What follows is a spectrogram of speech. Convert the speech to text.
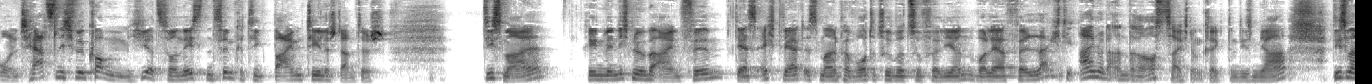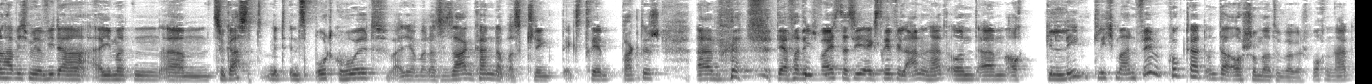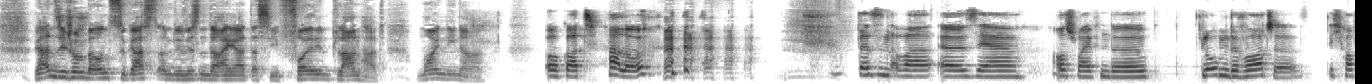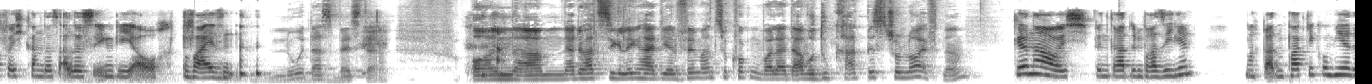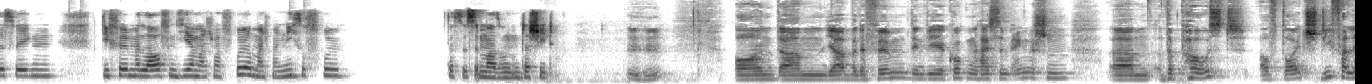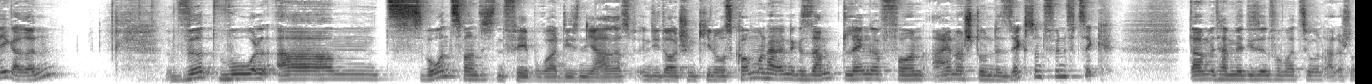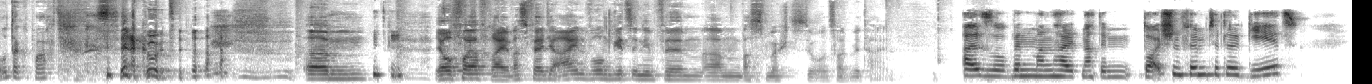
und herzlich willkommen hier zur nächsten Filmkritik beim Telestammtisch. Diesmal reden wir nicht nur über einen Film, der es echt wert ist, mal ein paar Worte drüber zu verlieren, weil er vielleicht die ein oder andere Auszeichnung kriegt in diesem Jahr. Diesmal habe ich mir wieder jemanden ähm, zu Gast mit ins Boot geholt, weil ich mal das so sagen kann, aber es klingt extrem praktisch, ähm, der von dem ich weiß, dass sie extrem viel Ahnung hat und ähm, auch gelegentlich mal einen Film geguckt hat und da auch schon mal drüber gesprochen hat. Wir hatten sie schon bei uns zu Gast und wir wissen daher, dass sie voll den Plan hat. Moin Nina. Oh Gott, hallo. Das sind aber äh, sehr ausschweifende, lobende Worte. Ich hoffe, ich kann das alles irgendwie auch beweisen. Nur das Beste. Und ähm, ja, du hattest die Gelegenheit, dir einen Film anzugucken, weil er da, wo du gerade bist, schon läuft, ne? Genau, ich bin gerade in Brasilien, mache gerade ein Praktikum hier, deswegen die Filme laufen hier manchmal früher, manchmal nicht so früh. Das ist immer so ein Unterschied. Mhm. Und ähm, ja, bei der Film, den wir hier gucken, heißt im Englischen ähm, The Post, auf Deutsch Die Verlegerin, wird wohl am 22. Februar diesen Jahres in die deutschen Kinos kommen und hat eine Gesamtlänge von einer Stunde 56. Damit haben wir diese Informationen alle schon untergebracht. Sehr gut. ähm, ja, feuerfrei. Was fällt dir ein? Worum geht's in dem Film? Ähm, was möchtest du uns heute mitteilen? Also, wenn man halt nach dem deutschen Filmtitel geht,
